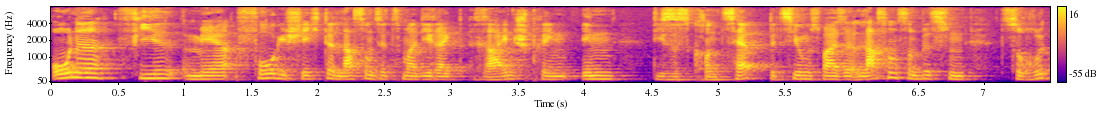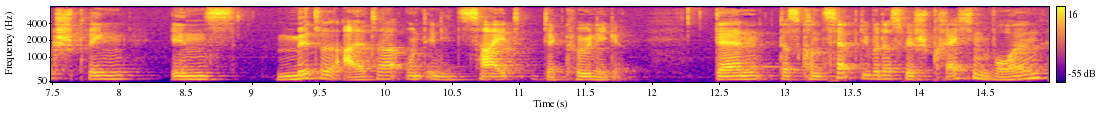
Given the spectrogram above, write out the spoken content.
ohne viel mehr Vorgeschichte, lass uns jetzt mal direkt reinspringen in dieses Konzept, beziehungsweise lass uns ein bisschen zurückspringen ins Mittelalter und in die Zeit der Könige. Denn das Konzept, über das wir sprechen wollen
